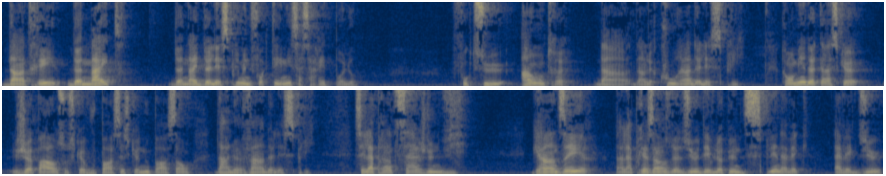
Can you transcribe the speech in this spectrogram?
d'entrer, de naître, de naître de l'esprit, mais une fois que tu es né, ça ne s'arrête pas là. Il faut que tu entres dans le courant de l'esprit. Combien de temps est-ce que je passe ou ce que vous passez, ce que nous passons dans le vent de l'esprit? C'est l'apprentissage d'une vie. Grandir dans la présence de Dieu, développer une discipline avec, avec Dieu,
